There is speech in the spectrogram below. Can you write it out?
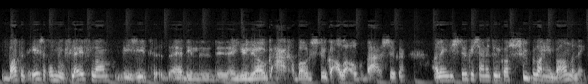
Wat het is, Omroep Flevoland, die ziet, eh, die, en jullie ook, aangeboden stukken, alle openbare stukken. Alleen die stukken zijn natuurlijk al super lang in behandeling.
